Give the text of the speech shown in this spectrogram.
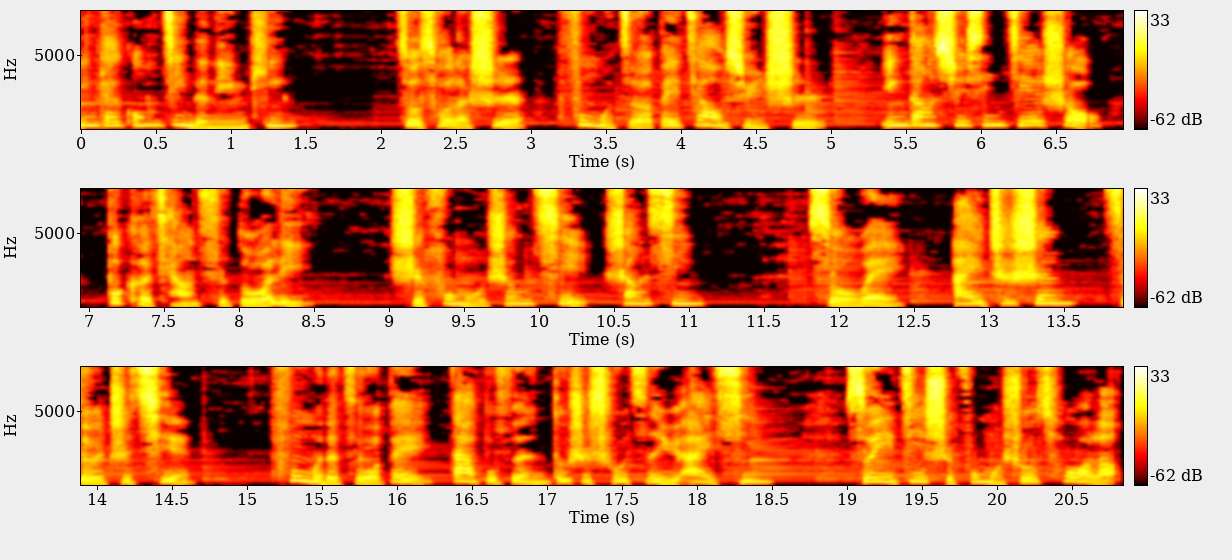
应该恭敬的聆听；做错了事，父母责备教训时，应当虚心接受，不可强词夺理，使父母生气伤心。所谓“爱之深，责之切”，父母的责备大部分都是出自于爱心，所以即使父母说错了，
